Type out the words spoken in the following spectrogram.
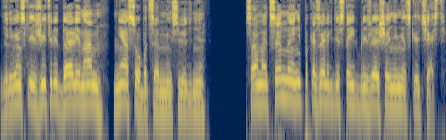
«Деревенские жители дали нам не особо ценные сведения. Самое ценное они показали, где стоит ближайшая немецкая часть.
